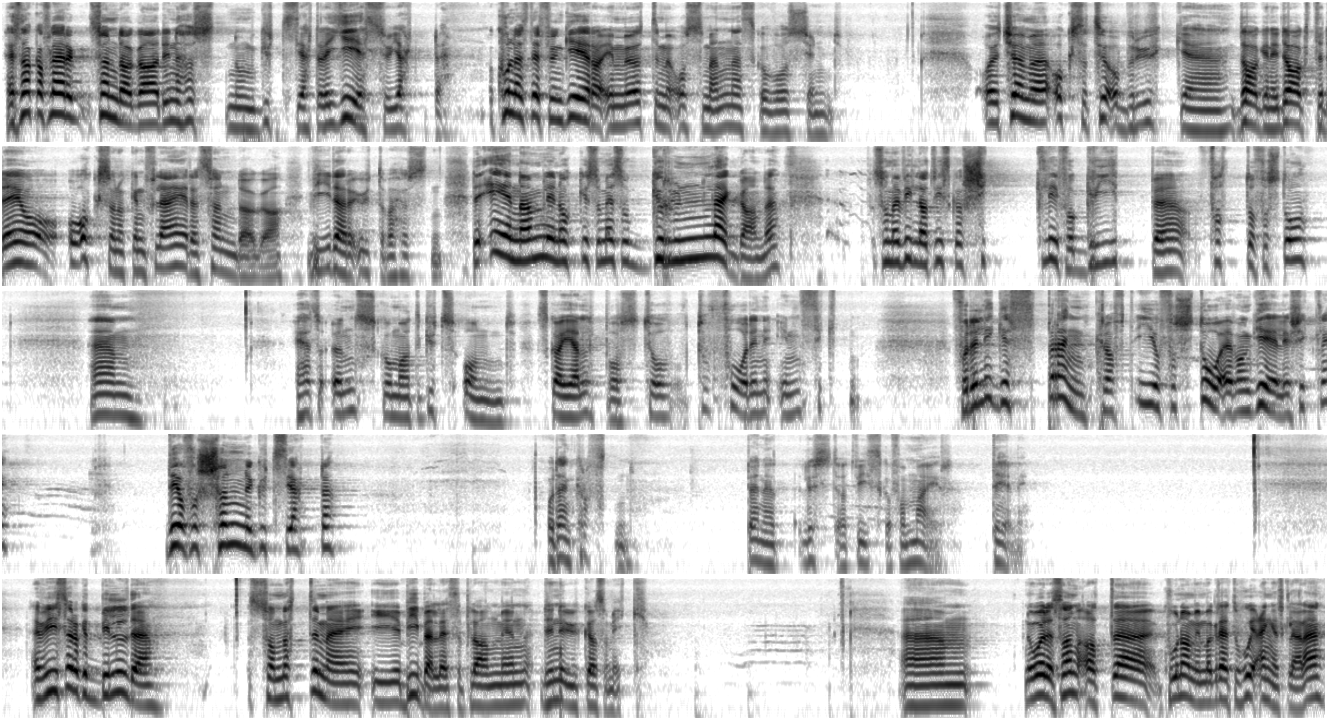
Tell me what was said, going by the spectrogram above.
Jeg snakka flere søndager denne høsten om Guds hjerte, eller Jesu hjerte. Og Hvordan det fungerer i møte med oss mennesker og vår synd. Og Jeg kommer også til å bruke dagen i dag til det, og, og også noen flere søndager videre utover høsten. Det er nemlig noe som er så grunnleggende, som jeg vil at vi skal skikkelig få gripe, fatt og forstå. Um, jeg har et ønske om at Guds ånd skal hjelpe oss til å, til å, få denne innsikten. For det ligger sprengkraft i å forstå evangeliet skikkelig. Det å få skjønne Guds hjerte. Og den kraften den har jeg lyst til at vi skal få mer del i. Jeg viser dere et bilde som møtte meg i bibelleseplanen min denne uka som gikk. Um, nå er det sånn at uh, Kona mi Margrethe hun er engelsklærer.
